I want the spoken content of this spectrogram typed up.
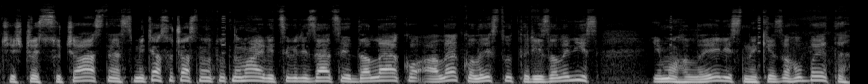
чи щось сучасне. Сміття сучасного тут немає, від цивілізації далеко, але колись тут різали ліс. і могли лісники загубити.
